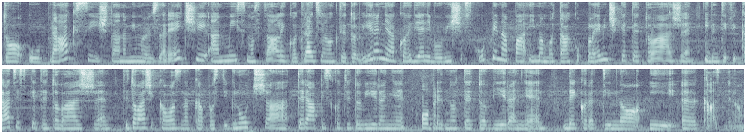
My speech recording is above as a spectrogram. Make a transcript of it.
to u praksi i šta nam imaju za reći. A mi smo stali kod tradicionalnog tetoviranja koje je dijeljivo u više skupina, pa imamo tako plemičke tetovaže, identifikacijske tetovaže, tetovaže kao oznaka postignuća, terapijsko tetoviranje, obredno tetoviranje, dekorativno i e, kazneno.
